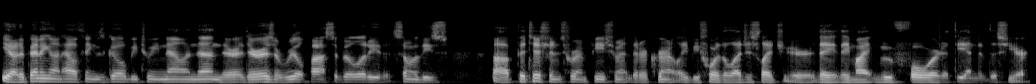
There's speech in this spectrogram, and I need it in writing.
you know, depending on how things go between now and then, there there is a real possibility that some of these uh, petitions for impeachment that are currently before the legislature they they might move forward at the end of this year.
